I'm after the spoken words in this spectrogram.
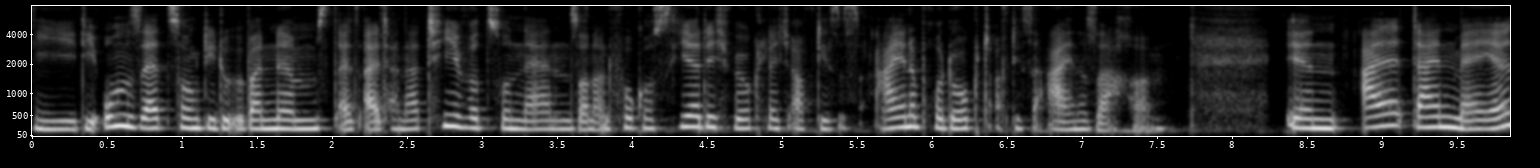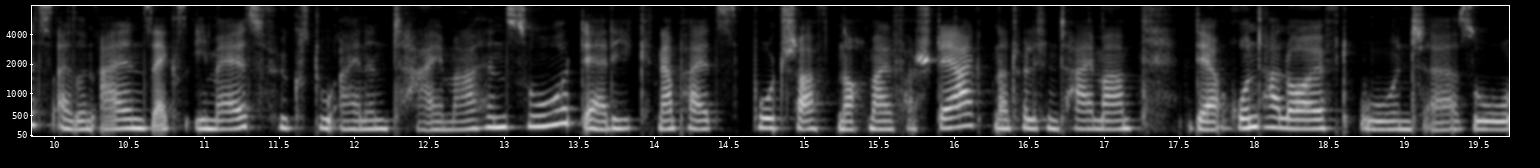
die, die Umsetzung, die du übernimmst, als Alternative zu nennen, sondern fokussiere dich wirklich auf dieses eine Produkt, auf diese eine Sache. In all deinen Mails, also in allen sechs E-Mails, fügst du einen Timer hinzu, der die Knappheitsbotschaft nochmal verstärkt. Natürlich ein Timer, der runterläuft und äh, so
